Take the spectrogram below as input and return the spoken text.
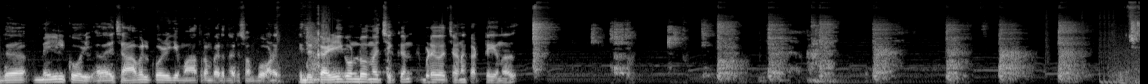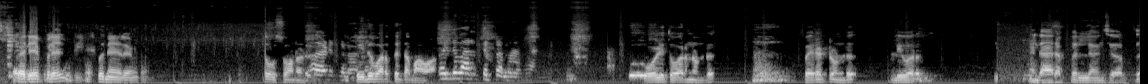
ഇത് മെയിൽ കോഴി അതായത് ചാവൽ കോഴിക്ക് മാത്രം വരുന്ന ഒരു സംഭവമാണ്. ഇത് കഴുകി കൊണ്ടുവന്ന ചിക്കൻ ഇവിടെ വെച്ചാണ് കട്ട് ചെയ്യുന്നത്. കരിവേപ്പിലയും ദിവസമാണ് ഇത്. വറുത്തിട്ട മാവാണ്. കോഴി തോരനുണ്ട് പെരട്ടുണ്ട് ലിവർ. അതിന്റെ അരപ്പെല്ലാം ചേർത്ത്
